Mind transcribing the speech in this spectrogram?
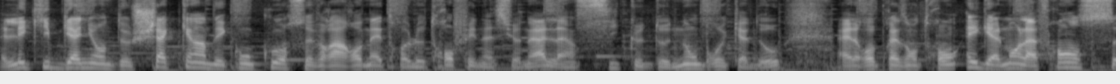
L'équipe gagnante de chacun des concours se verra remettre le trophée national ainsi que de nombreux cadeaux. Elles représenteront également la France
